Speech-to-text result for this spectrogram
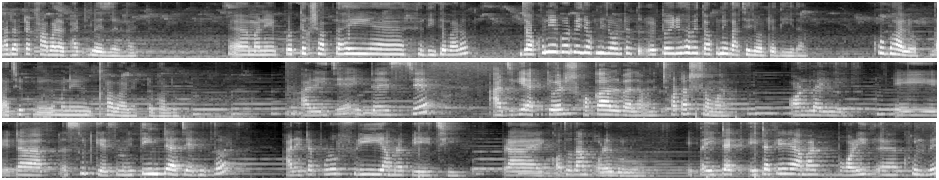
ভালো একটা খাবার হয় ফার্টিলাইজার হয়। মানে প্রত্যেক সপ্তাহেই দিতে পারো। যখনই করবে, যখনই জলটা তৈরি হবে, তখনই গাছে জলটা দিয়ে দাও। খুব ভালো, গাছের মানে খাবার একটা ভালো। আর এই যে, এটা এসছে আজকে একেবারে সকালবেলা মানে ছটার সময় অনলাইনে এই এটা সুটকেস মানে তিনটে আছে এর ভিতর আর এটা পুরো ফ্রি আমরা পেয়েছি। প্রায় কত দাম পরে বলব এটা এটা এটাকে আমার আহ, খুলবে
